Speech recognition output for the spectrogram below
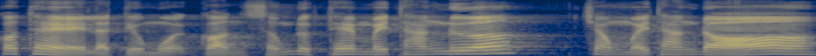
có thể là tiểu muội còn sống được thêm mấy tháng nữa, trong mấy tháng đó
